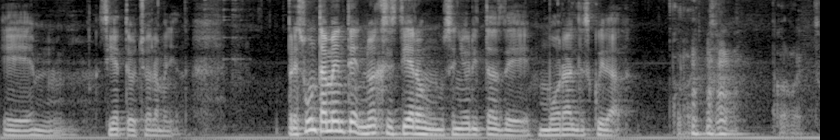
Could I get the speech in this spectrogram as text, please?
7, 8 de la mañana. Presuntamente no existieron señoritas de moral descuidada. Correcto. Correcto.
